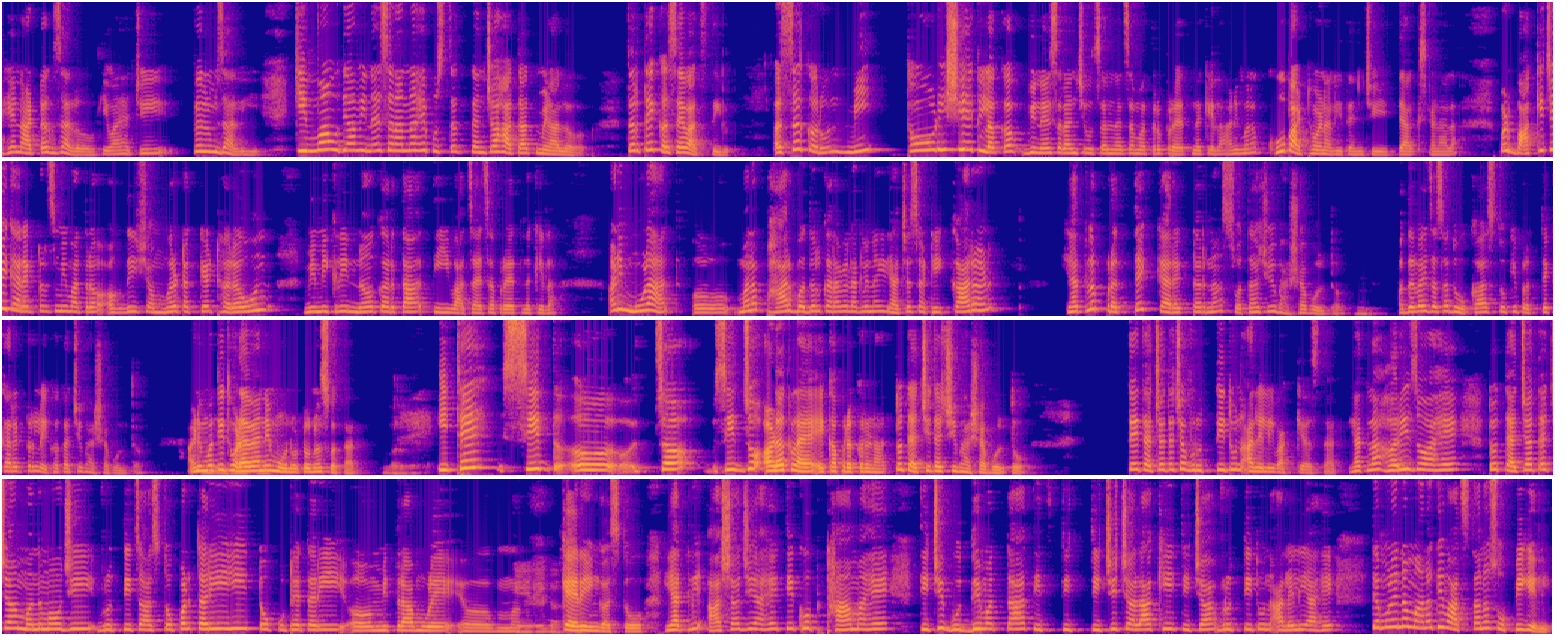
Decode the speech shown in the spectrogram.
हे नाटक झालं किंवा ह्याची फिल्म झाली किंवा उद्या विनय सरांना हे पुस्तक त्यांच्या हातात मिळालं तर ते कसे वाचतील? असं करून मी थोडीशी एक लकप विनय सरांची उचलण्याचा मात्र प्रयत्न केला आणि मला खूप आठवण आली त्यांची त्या क्षणाला. पण बाकीचे कॅरेक्टर्स मी मात्र अगदी शंभर टक्के ठरवून मिमिक्री न करता ती वाचायचा प्रयत्न केला. आणि मुळात मला फार बदल करावे लागले नाही याच्यासाठी कारण ह्यातलं प्रत्येक कॅरेक्टर ना स्वतःची भाषा बोलतं. अदरवाईज असा धोका असतो की प्रत्येक कॅरेक्टर लेखकाची भाषा बोलतं. आणि मग ती थोड्या वेळाने मोनोटोनस होतात. इथे सिद्ध सिद्ध जो अडकलाय एका प्रकरणात तो त्याची त्याची भाषा बोलतो. ते त्याच्या त्याच्या वृत्तीतून आलेली वाक्य असतात. ह्यातला हरी जो आहे तो त्याच्या त्याच्या मनमौजी वृत्तीचा असतो पण तरीही तो कुठेतरी मित्रामुळे केअरिंग असतो. ह्यातली आशा जी आहे ती खूप ठाम आहे. तिची बुद्धिमत्ता ती ती तिची चलाखी तिच्या वृत्तीतून आलेली आहे. त्यामुळे ना मला ती वाचताना सोपी गेली.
